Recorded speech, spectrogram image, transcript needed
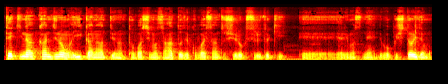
的な感じの方がいいかなっていうのは飛ばします。後で小林さんと収録するとき、えーやりますね。で、僕一人でも、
